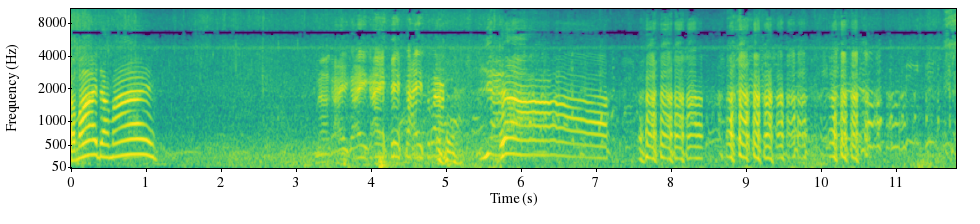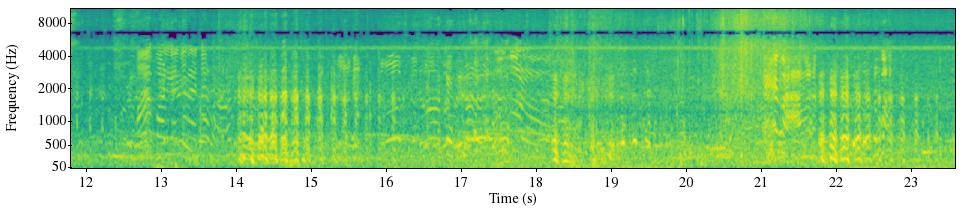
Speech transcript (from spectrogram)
Damai, damai. Nah, kai kai kai kai serang. Iya. Ya.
